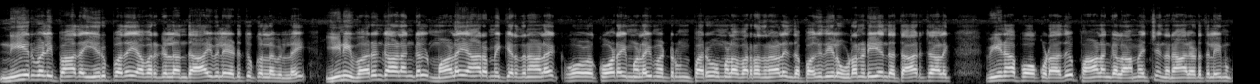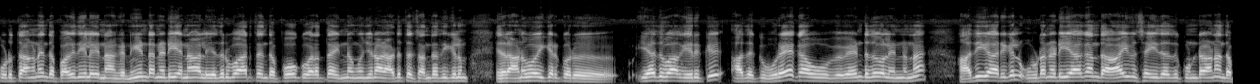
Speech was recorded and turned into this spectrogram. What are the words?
நீர்வழி பாதை இருப்பதை அவர்கள் அந்த ஆய்வில் எடுத்துக்கொள்ளவில்லை. இனி வருங்காலங்கள் மழை ஆரம்பிக்கிறதுனால கோ- கோடை மழை மற்றும் பருவமழை வர்றதுனால இந்த பகுதியில் உடனடியே இந்த தார் சாலை வீணாக போகக்கூடாது. பாலங்கள் அமைச்சு இந்த நாலு இடத்துலையும் கொடுத்தாங்கன்னா இந்த பகுதியில் நாங்கள் நீண்ட நடிகை நாள் எதிர்பார்த்த இந்த போக்குவரத்தை இன்னும் கொஞ்ச நாள் அடுத்த சந்ததிகளும் இதில் அனுபவிக்கிறதுக்கு ஒரு ஏதுவாக இருக்குது அதுக்கு ஒரே க வேண்டுதோல் என்னென்னா அதிகாரிகள் உடனடியாக அந்த ஆய்வு செய்ததுக்கு உண்டான அந்த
